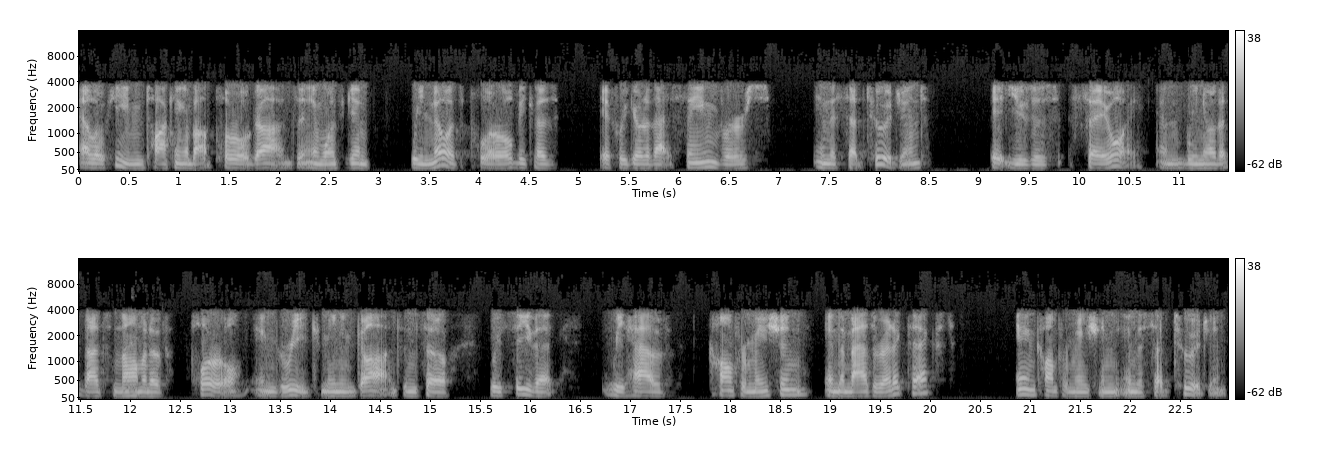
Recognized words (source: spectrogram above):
Elohim, talking about plural gods. And once again, we know it's plural because if we go to that same verse in the Septuagint, it uses theoi, and we know that that's mm-hmm. nominative plural in Greek, meaning gods. And so we see that we have confirmation in the Masoretic text and confirmation in the Septuagint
